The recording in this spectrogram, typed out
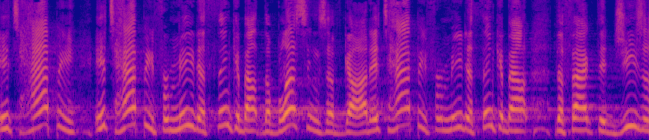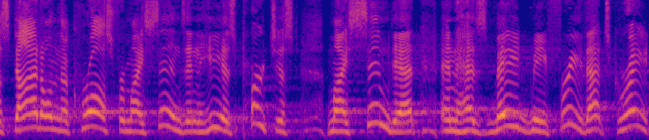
It's happy, it's happy for me to think about the blessings of God. It's happy for me to think about the fact that Jesus died on the cross for my sins and he has purchased my sin debt and has made me free. That's great.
